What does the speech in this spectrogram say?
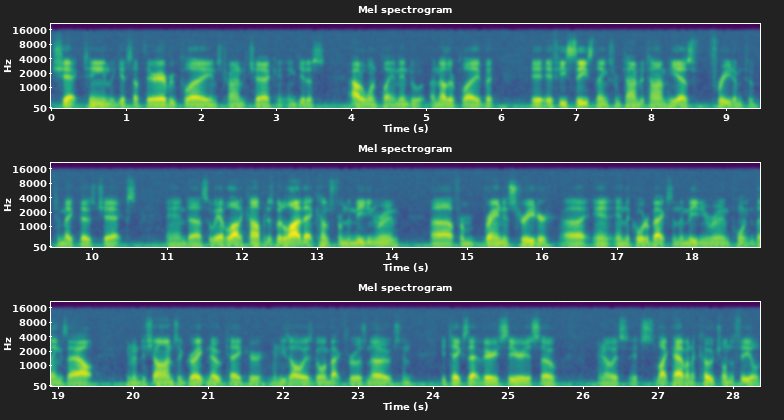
check team that gets up there every play and is trying to check and, and get us out of one play and into another play. But if he sees things from time to time, he has freedom to, to make those checks. And uh, so we have a lot of confidence, but a lot of that comes from the meeting room, uh, from Brandon Streeter uh, and, and the quarterbacks in the meeting room pointing things out. You know, Deshaun's a great note taker. I mean, he's always going back through his notes, and he takes that very serious. So, you know, it's it's like having a coach on the field,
